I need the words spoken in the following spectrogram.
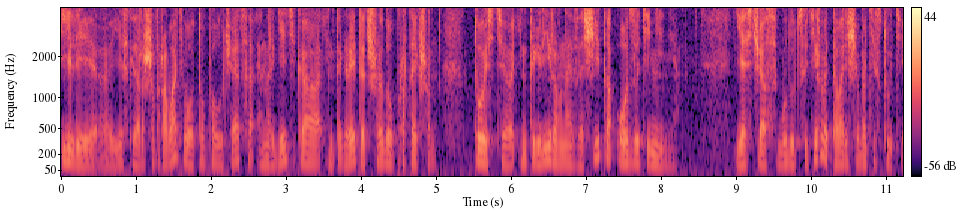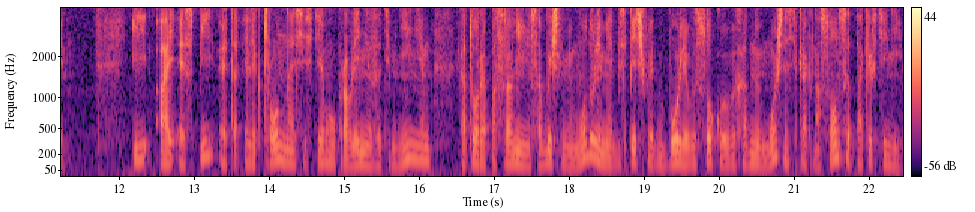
Или, э, если расшифровать его, то получается энергетика Integrated Shadow Protection, то есть э, интегрированная защита от затенения. Я сейчас буду цитировать товарища Батистути. EISP – это электронная система управления затемнением – которая по сравнению с обычными модулями обеспечивает более высокую выходную мощность как на солнце, так и в тени.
